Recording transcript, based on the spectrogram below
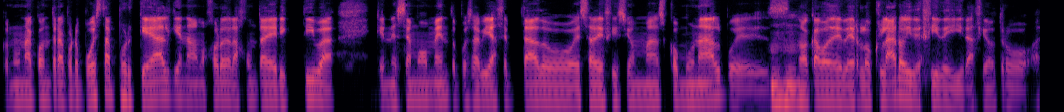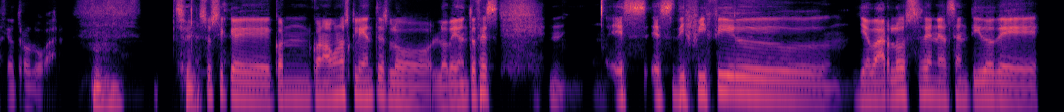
con una contrapropuesta porque alguien a lo mejor de la junta directiva que en ese momento pues había aceptado esa decisión más comunal pues no acaba de verlo claro y decide ir hacia otro, hacia otro lugar. Eso sí que con, algunos clientes lo, veo. Entonces, es, es, difícil llevarlos en el sentido de,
